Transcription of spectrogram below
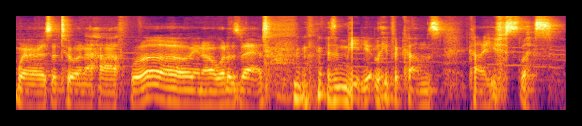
Whereas a two and a half, whoa, you know, what is that? it immediately becomes kind of useless.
